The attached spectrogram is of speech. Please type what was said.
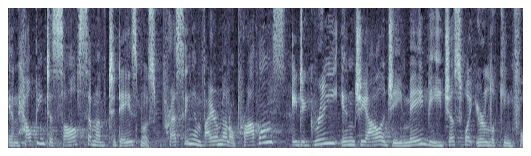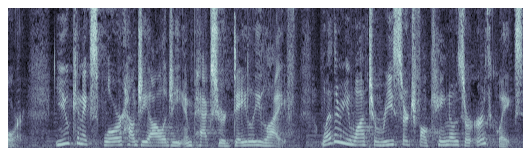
and helping to solve some of today's most pressing environmental problems? A degree in geology may be just what you're looking for. You can explore how geology impacts your daily life. Whether you want to research volcanoes or earthquakes,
